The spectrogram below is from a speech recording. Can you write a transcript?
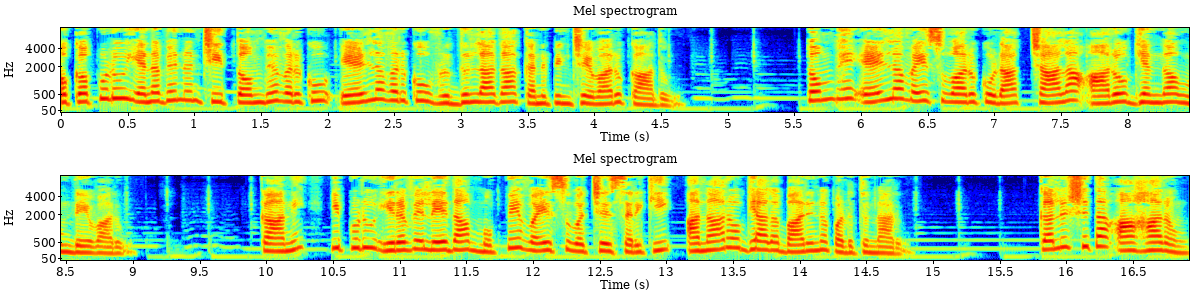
ఒకప్పుడు ఎనభై నుంచి తొంభై వరకు ఏళ్ళ వరకు వృద్ధుల్లాగా కనిపించేవారు కాదు. తొంభై ఏళ్ళ వయసు వారు కూడా చాలా ఆరోగ్యంగా ఉండేవారు. కాని ఇప్పుడు ఇరవై లేదా ముప్పై వయస్సు వచ్చేసరికి అనారోగ్యాల బారిన పడుతున్నారు. కలుషిత ఆహారం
